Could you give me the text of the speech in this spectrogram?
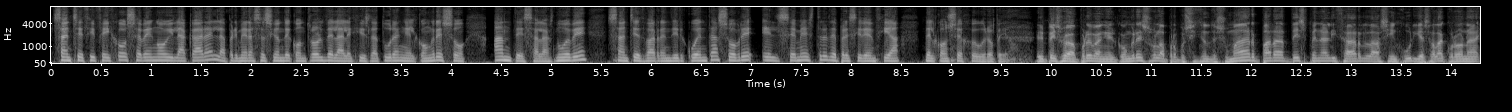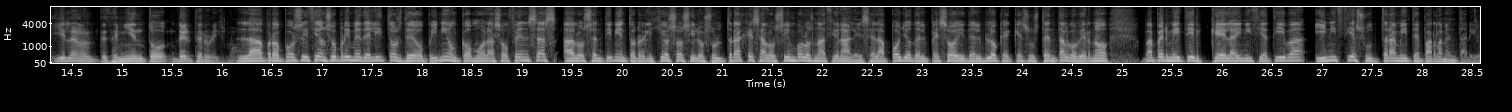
Sánchez y Feijó se ven hoy la cara en la primera sesión de control de la legislatura en el Congreso. Antes, a las 9, Sánchez va a rendir cuentas sobre el semestre de presidencia del Consejo Europeo. El PSOE aprueba en el Congreso la proposición de sumar para despenalizar las injurias a la corona y el enaltecimiento del terrorismo. La proposición suprime delitos de opinión como las ofensas a los sentimientos religiosos y los ultrajes a los símbolos nacionales. El apoyo del PSOE y del bloque que sustenta al Gobierno va a permitir que la iniciativa inicie su trámite parlamentario.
